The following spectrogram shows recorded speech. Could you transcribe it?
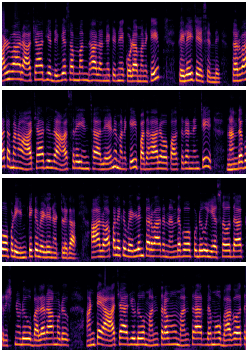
ఆళ్వార్ ఆచార్య దివ్య సంబంధాలన్నిటినీ కూడా మనకి తెలియచేసింది తర్వాత మనం ఆచార్యులను ఆశ్రయించాలి అని మనకి పదహారవ పాసురం నుంచి నందగోపుడు ఇంటికి వెళ్ళినట్లుగా. ఆ లోపలికి వెళ్ళిన తర్వాత నందగోపుడు యశోద కృష్ణుడు బలరాముడు అంటే ఆచార్యుడు మంత్రము మంత్రార్థము భాగవత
